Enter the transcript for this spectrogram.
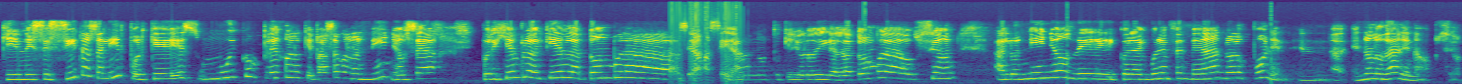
que necesita salir porque es muy complejo lo que pasa con los niños. O sea, por ejemplo, aquí en la tómbola, se llama así, ¿ah? no que yo lo diga, en la tómbola de adopción, a los niños de, con alguna enfermedad no los ponen, no los dan en adopción.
